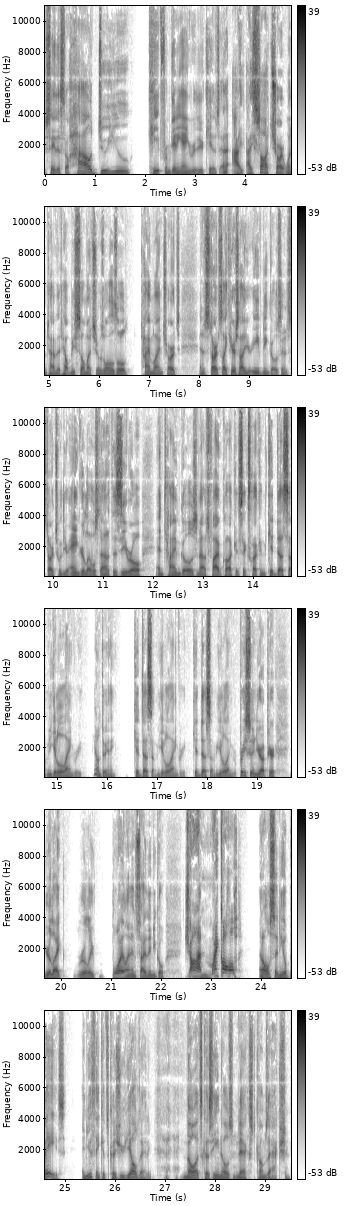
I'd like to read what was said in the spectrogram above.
say this though: How do you keep from getting angry with your kids? And I, I saw a chart one time that helped me so much. It was one of those little timeline charts, and it starts like here's how your evening goes, and it starts with your anger levels down at the zero, and time goes, and now it's five o'clock and six o'clock, and the kid does something, you get a little angry. You don't do anything. Kid does something, you get a little angry. Kid does something, you get a little angry. Pretty soon, you're up here, you're like really boiling inside. then you go, John, Michael, and all of a sudden he obeys. And you think it's because you yelled at him. no, it's because he knows next comes action.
